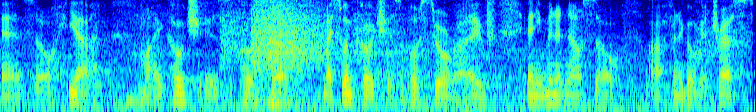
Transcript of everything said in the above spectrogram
And so yeah my coach is supposed to my swim coach is supposed to arrive any minute now, so I'm uh, finna go get dressed.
